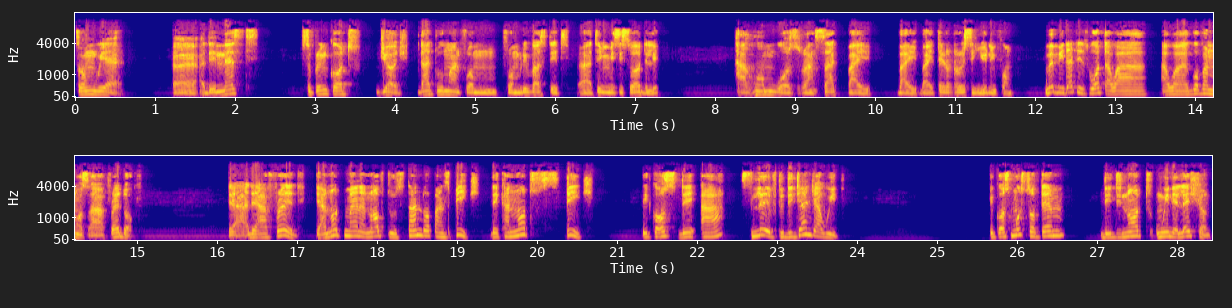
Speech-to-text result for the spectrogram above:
somewhere, uh, the next Supreme Court judge, that woman from, from River State, uh, I think Mrs. Odili, her home was ransacked by, by, by terrorists in uniform. Maybe that is what our, our governors are afraid of. They are, they are afraid. They are not men enough to stand up and speak. They cannot speak because they are slave to the Janjaweed. Because most of them, they did not win election.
